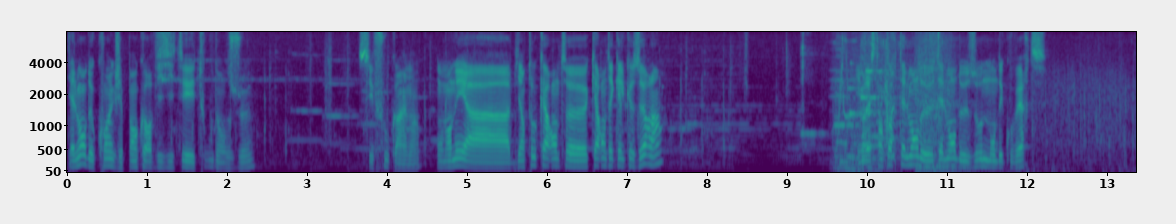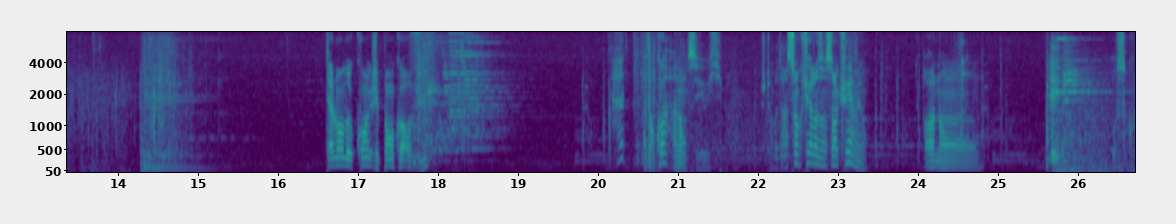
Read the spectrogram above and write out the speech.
Tellement de coins que j'ai pas encore visité et tout dans ce jeu. C'est fou quand même. hein. On en est à bientôt 40, euh, 40 et quelques heures là. Il me reste encore tellement de, tellement de zones non découvertes. Tellement de coins que j'ai pas encore vus. Attends quoi? Ah non, c'est oui. Je t'envoie un sanctuaire dans un sanctuaire, mais non. Oh non. Au secours.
